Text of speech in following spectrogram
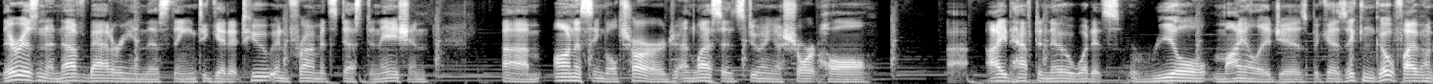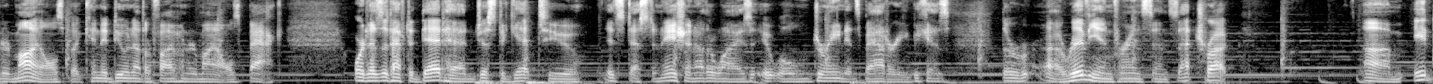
there isn't enough battery in this thing to get it to and from its destination um, on a single charge unless it's doing a short haul. Uh, I'd have to know what its real mileage is because it can go 500 miles, but can it do another 500 miles back? Or does it have to deadhead just to get to its destination? Otherwise, it will drain its battery because the uh, Rivian, for instance, that truck, um, it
